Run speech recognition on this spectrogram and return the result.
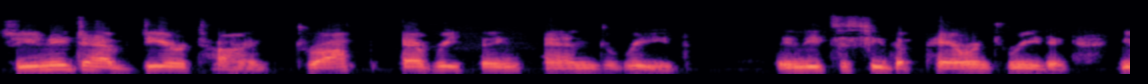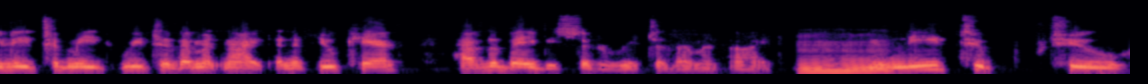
So you need to have dear time. Drop everything and read. They need to see the parent reading. You need to meet read to them at night, and if you can't, have the babysitter read to them at night. Mm-hmm. You need to to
